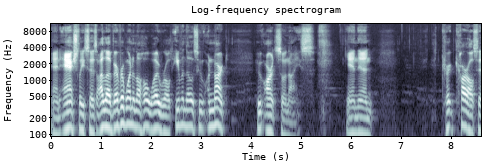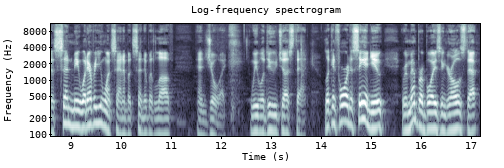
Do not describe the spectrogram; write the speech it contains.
And Ashley says, I love everyone in the whole wide world, even those who aren't who aren't so nice. And then Carl says, Send me whatever you want, Santa, but send it with love and joy. We will do just that. Looking forward to seeing you. Remember, boys and girls, that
